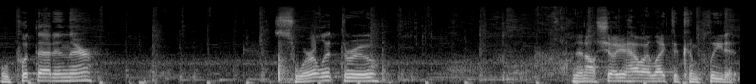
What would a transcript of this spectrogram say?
We'll put that in there. Swirl it through. And then I'll show you how I like to complete it.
